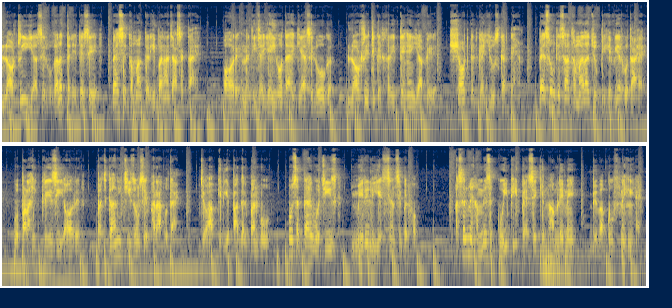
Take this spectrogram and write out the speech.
लॉटरी या सिर्फ़ गलत तरीके से पैसे कमा कर ही बना जा सकता है। और नतीजा यही होता है कि ऐसे लोग लॉटरी टिकट खरीदते हैं या फिर शॉर्टकट का यूज़ करते हैं। पैसों के साथ हमारा जो बिहेवियर होता है, वो बड़ा ही क्रेजी और बचकानी चीज़ों से भरा होता है। जो आपके लिए पागलपन हो हो सकता है वो चीज़ मेरे लिए सेंसिबल हो। असल में हम में से कोई भी पैसे के मामले में बेवकूफ़ नहीं है।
